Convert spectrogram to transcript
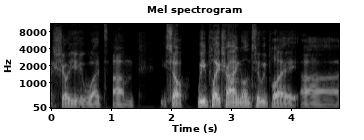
of show you what um so we play triangle and two we play uh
